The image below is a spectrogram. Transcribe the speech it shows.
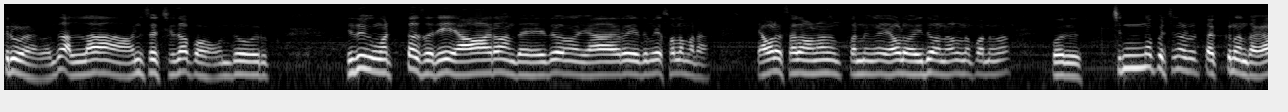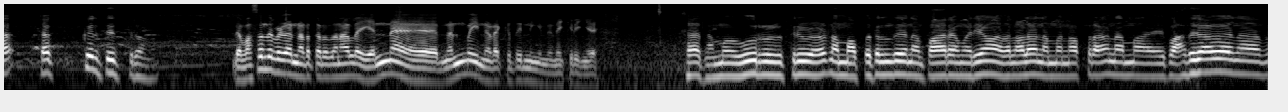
திருவிழா வந்து எல்லாம் அனுசரித்து தான் போவோம். இந்த ஒரு இதுக்கு மட்டும் சரி யாரும் அந்த இதுவும் யாரும் எதுவுமே சொல்ல மாட்டாங்க. எவ்வளோ செலவானாலும் பண்ணுங்கள் எவ்வளோ இது ஆனாலும் பண்ணுங்கள் ஒரு சின்ன பிரச்சனை ஒரு டக்குன்னு வந்தாக்கா டக்குன்னு தீர்த்துருவாங்க. இந்த வசந்த விழா நடத்துறதுனால என்ன நன்மை நடக்குதுன்னு நீங்கள் நினைக்கிறீங்க? சார் நம்ம ஊர் திருவிழாவை நம்ம அப்போத்துலேருந்து நம்ம பாரம்பரியம் அதனால் நம்ம நடத்துகிறாங்க நம்ம இப்போ அதுக்காக நான்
